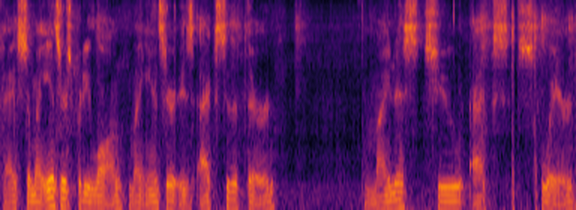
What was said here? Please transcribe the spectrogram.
Okay, so my answer is pretty long. My answer is x to the third minus 2x squared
